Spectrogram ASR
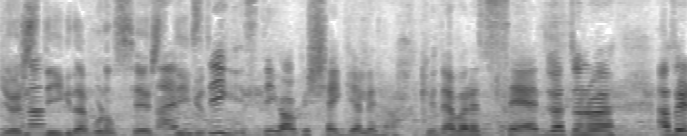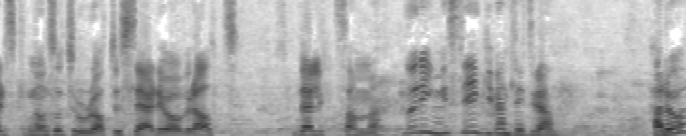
Gjør Men han- Stig det? Hvordan ser Nei, men Stig ut? Stig, Stig har jo ikke skjegg heller. Åh, Gud, jeg bare ser Du vet når du er forelsket i noen, så tror du at du ser de overalt. Det er litt samme. Nå ringer Stig. Vent litt. Grann. Hallo?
